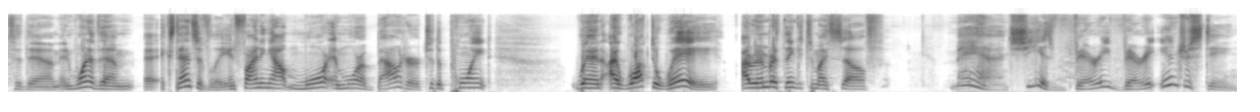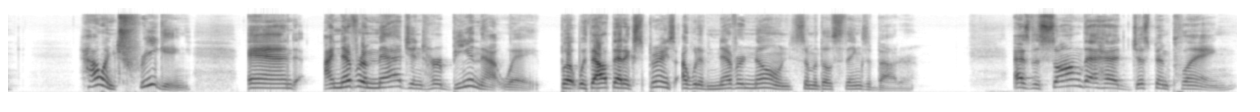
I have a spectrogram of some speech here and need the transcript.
to them, and one of them uh, extensively, and finding out more and more about her to the point when I walked away, I remember thinking to myself, man, she is very, very interesting. How intriguing. And I never imagined her being that way. But without that experience, I would have never known some of those things about her. As the song that had just been playing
